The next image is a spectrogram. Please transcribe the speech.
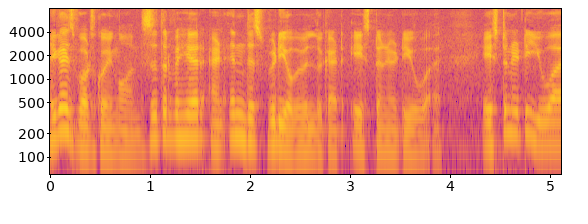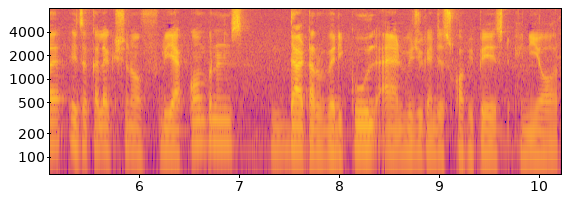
Hey guys, what's going on? This is Atharva here and in this video we will look at Aceternity UI. Aceternity UI is a collection of React components that are very cool and which you can just copy paste in your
